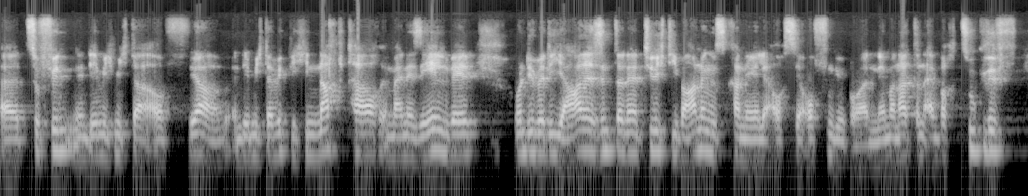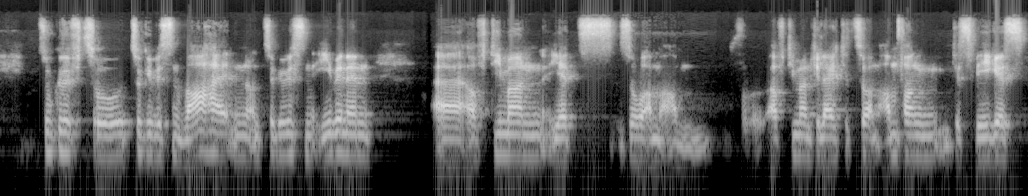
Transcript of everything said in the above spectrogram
äh, zu finden, indem ich mich da auf, ja, indem ich da wirklich hinabtauche in meine Seelenwelt. Und über die Jahre sind dann natürlich die Warnungskanäle auch sehr offen geworden. Ne? Man hat dann einfach Zugriff, Zugriff zu, zu gewissen Wahrheiten und zu gewissen Ebenen, äh, auf die man jetzt so am, am auf die man vielleicht jetzt so am Anfang des Weges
